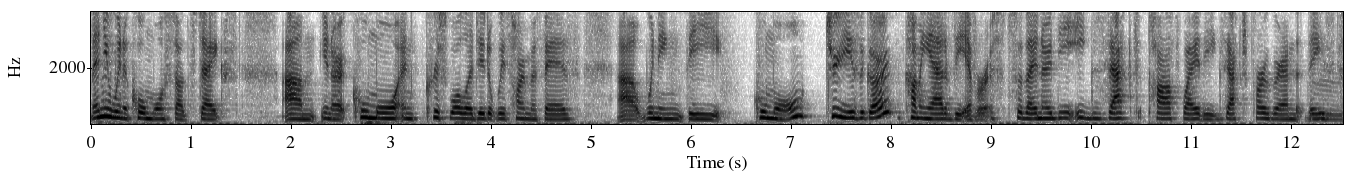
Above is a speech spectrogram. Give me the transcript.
then you win a Coolmore Stud Stakes. Um, you know, Coolmore and Chris Waller did it with Home Affairs, uh, winning the Coolmore two years ago, coming out of the Everest. So they know the exact pathway, the exact program that these mm.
